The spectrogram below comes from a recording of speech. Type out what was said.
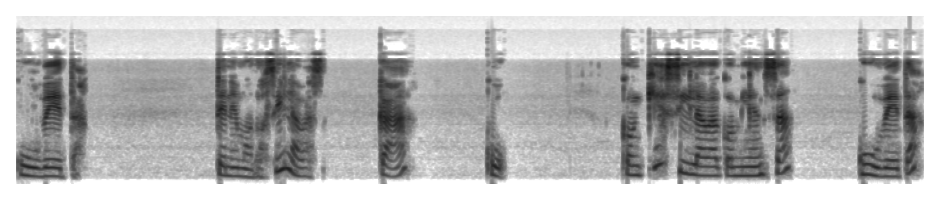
cubeta. Tenemos dos sílabas, K, Q. ¿Con qué sílaba comienza cubeta?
